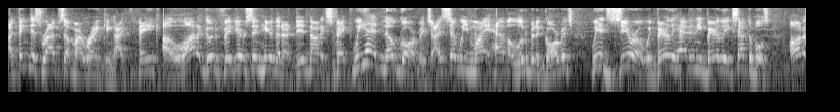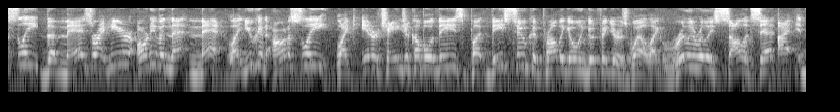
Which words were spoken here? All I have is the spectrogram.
I think this wraps up my ranking. I think a lot of good figures in here that I did not expect. We had no garbage. I said we might have a little bit of garbage. We had zero. We barely had any barely acceptables. Honestly, the mez right here aren't even that meh. Like, you could honestly, like, interchange a couple of these, but these two could probably go in good figure as well. Like, really, really solid set. I,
